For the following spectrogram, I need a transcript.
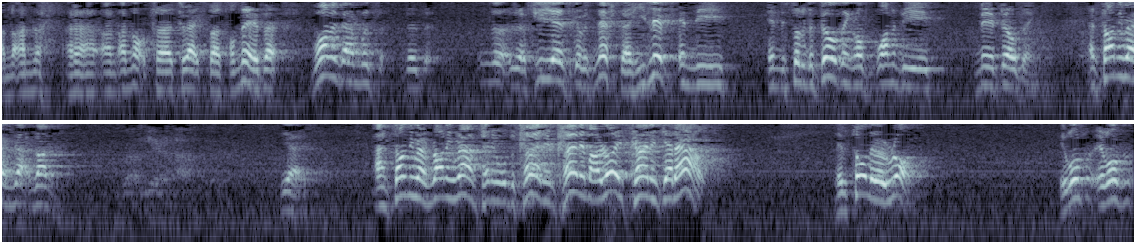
I'm not, I'm I'm, not uh, too expert on there, but one of them was, the, the, a few years ago was Nifta, he lived in the, in the sort of the building of one of the Mir buildings. And suddenly run, run, Yes. And somebody went running around telling all the Kohanim, Kohanim right, Kohanim get out. They were told they were wrong. It wasn't, it wasn't,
